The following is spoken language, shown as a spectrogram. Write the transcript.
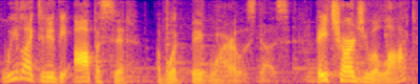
we like to do the opposite of what Big Wireless does. They charge you a lot,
